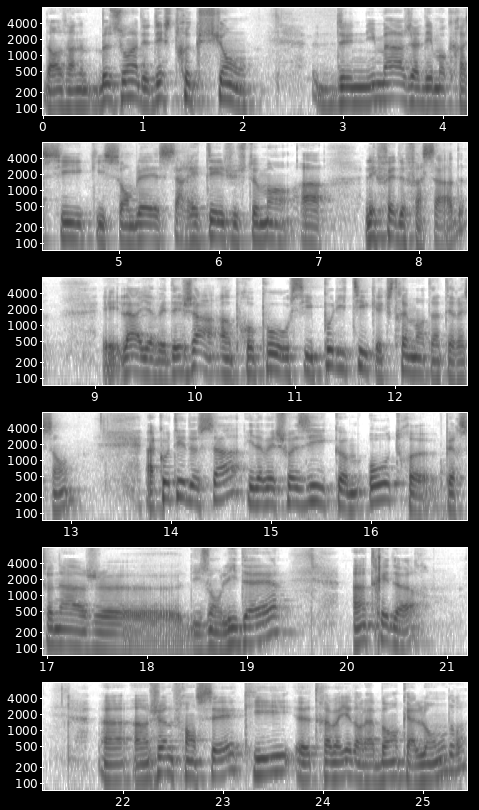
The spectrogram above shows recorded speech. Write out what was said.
dans un besoin de destruction d'une image de la démocratie qui semblait s'arrêter justement à l'effet de façade. Et là, il y avait déjà un propos aussi politique extrêmement intéressant. À côté de ça, il avait choisi comme autre personnage, euh, disons, leader, un trader un, jeune Français qui euh, travaillait dans la banque à Londres.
